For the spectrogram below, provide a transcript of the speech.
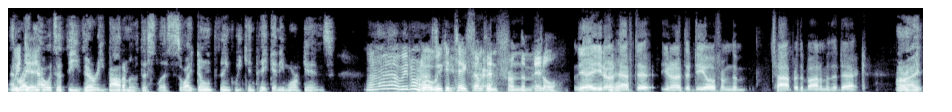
And We right did. now it's at the very bottom of this list, so I don't think we can take any more games. Uh, we don't. have well, to we could take something from the middle. Yeah, you don't have to. You don't have to deal from the top or the bottom of the deck. All right.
